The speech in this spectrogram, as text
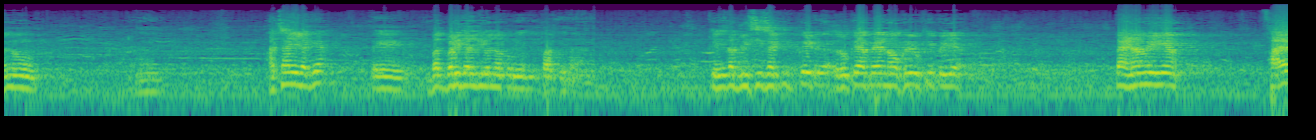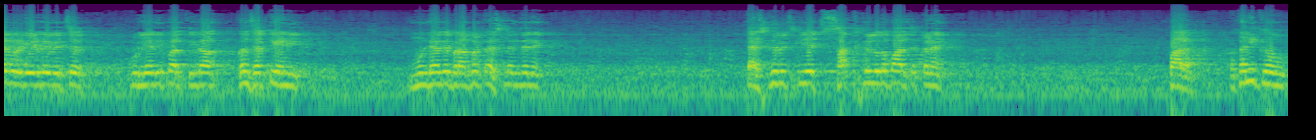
ਮੈਨੂੰ ਅੱਛਾ ਹੀ ਲੱਗਿਆ। ਤੇ ਬਸ ਬੜੀ ਜਲਦੀ ਉਹਨਾਂ ਕੁੜੀਆਂ ਦੀ ਭਰਤੀ ਕਰਾਂਗੇ ਕਿਸੇ ਦਾ ਬੀਸੀ ਸਰਟੀਫਿਕੇਟ ਰੁਕਿਆ ਪਿਆ, ਨੌਕਰੀ ਰੁਕੀ ਪਈ ਹੈ। ਭੈਣਾਂ ਮੇਰੀਆਂ ਫਾਇਰ ਬ੍ਰਿਗੇਡ ਦੇ ਵਿੱਚ ਕੁੜੀਆਂ ਦੀ ਭਰਤੀ ਦਾ ਕਨਸੈਪਟ ਹੀ ਹੈ ਨਹੀਂ। ਮੁੰਡਿਆਂ ਦੇ ਬਰਾਬਰ ਟੈਸਟ ਲੈਂਦੇ ਨੇ। ਟੈਸਟ ਦੇ ਵਿੱਚ ਕੀ ਹੈ? 60 ਕਿਲੋ ਦਾ ਭਾਰ ਚੱਕਣਾ ਹੈ। ਪਰ ਪਤਾ ਨਹੀਂ ਕਿਉਂ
